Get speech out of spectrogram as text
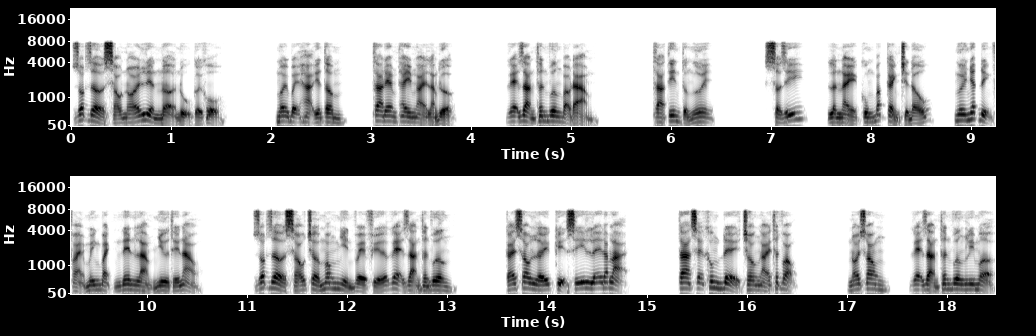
Rót giờ sáu nói liền nợ nụ cười khổ. Mời bệ hạ yên tâm, ta đem thay ngài làm được. Ghẹ dàn thân vương bảo đảm. Ta tin tưởng ngươi. Sở dĩ, lần này cùng bắc cảnh chiến đấu, ngươi nhất định phải minh bạch nên làm như thế nào. Rót giờ sáu chờ mong nhìn về phía ghẹ dàn thân vương. Cái sau lấy kỵ sĩ lễ đáp lại. Ta sẽ không để cho ngài thất vọng. Nói xong, ghẹ dàn thân vương ly mở.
